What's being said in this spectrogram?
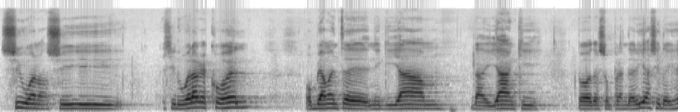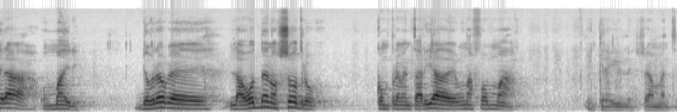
Sí, bueno, si, si tuviera que escoger Obviamente Nicky Jam, Daddy Yankee, pero te sorprendería si te dijera Almighty. Yo creo que la voz de nosotros complementaría de una forma increíble, realmente.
